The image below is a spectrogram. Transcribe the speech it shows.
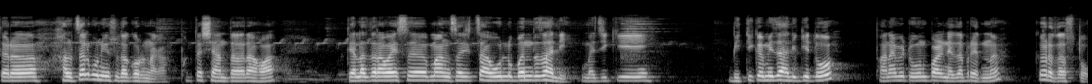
तर हालचाल कोणीसुद्धा करू नका. फक्त शांत राहा त्याला जरा वयस माणसाची चाहूल बंद झाली. म्हणजे की भीती कमी झाली की तो फणा मिटवून पाळण्याचा प्रयत्न करत असतो.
